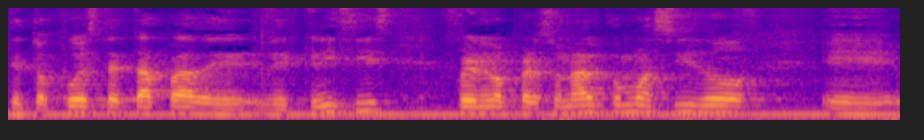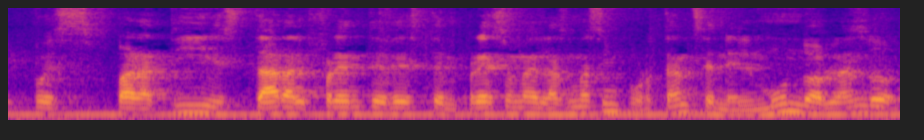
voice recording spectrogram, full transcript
te tocó esta etapa de, de crisis, pero en lo personal, ¿cómo ha sido? Eh, pues para ti estar al frente de esta empresa, una de las más importantes en el mundo, hablando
